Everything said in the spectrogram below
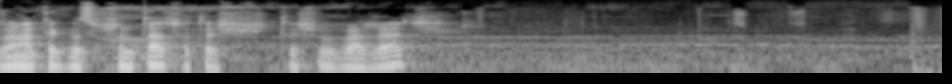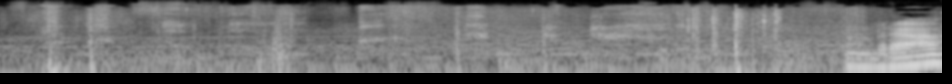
Trzeba na tego sprzątacza też, też uważać. Dobra.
